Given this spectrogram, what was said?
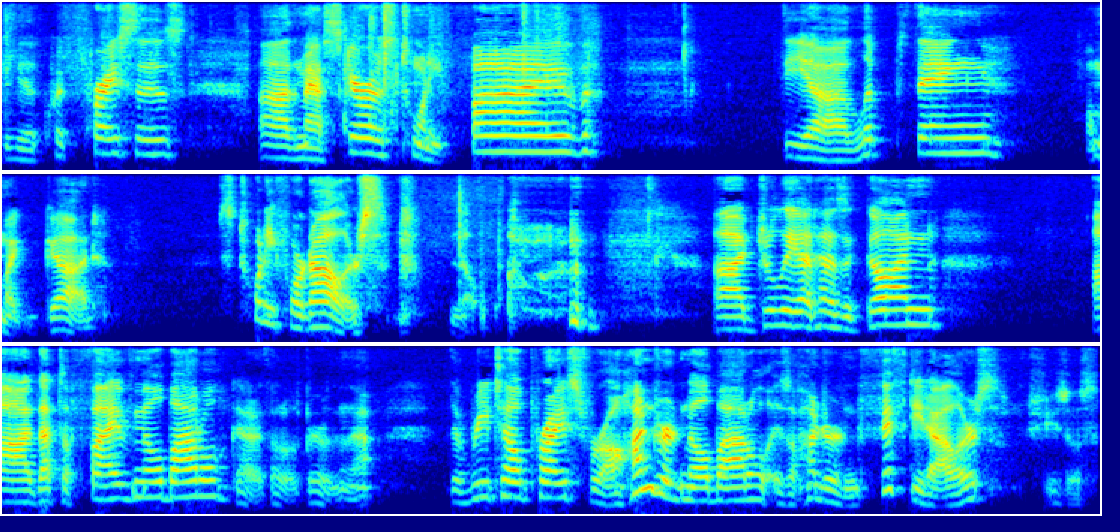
give you the quick prices. Uh, the mascara is 25 The uh, lip thing, oh my god, it's $24. no. uh, Juliet has a gun. Uh, that's a 5 mil bottle. God, I thought it was bigger than that. The retail price for a 100 mil bottle is $150. Jesus.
